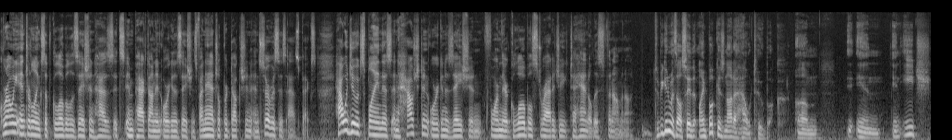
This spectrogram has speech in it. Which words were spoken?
Growing interlinks of globalization has its impact on an organization's financial, production, and services aspects. How would you explain this, and how should an organization form their global strategy to handle this phenomenon? To begin with, I'll say that my book is not a how-to book. Um, in, in each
